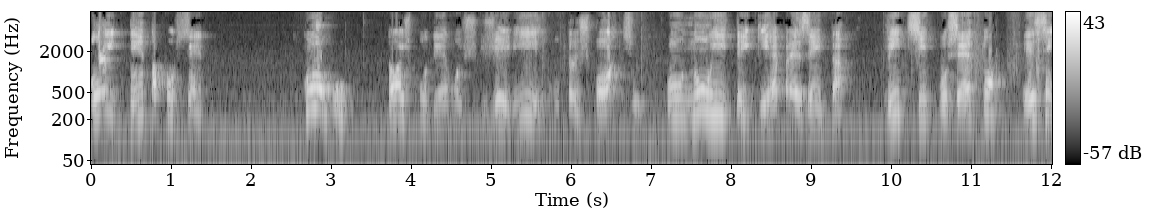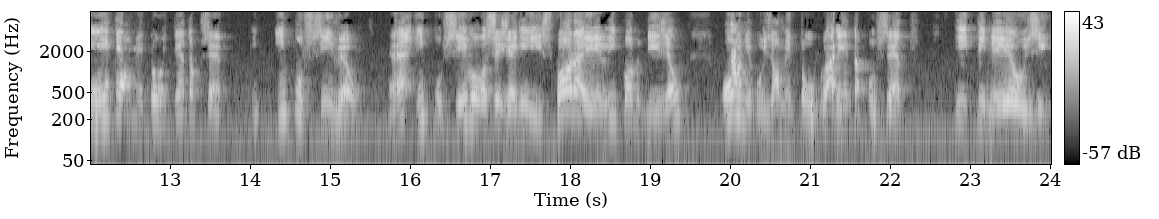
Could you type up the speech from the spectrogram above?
80%. Como nós podemos gerir um transporte com um item que representa 25%, esse item aumentou 80%? Impossível é impossível você gerir isso. Fora ele, fora o diesel, ônibus aumentou 40% e pneus e,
